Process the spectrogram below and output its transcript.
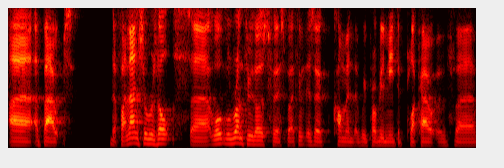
uh, about the financial results. Uh, we'll, we'll, run through those first, but I think there's a comment that we probably need to pluck out of uh,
